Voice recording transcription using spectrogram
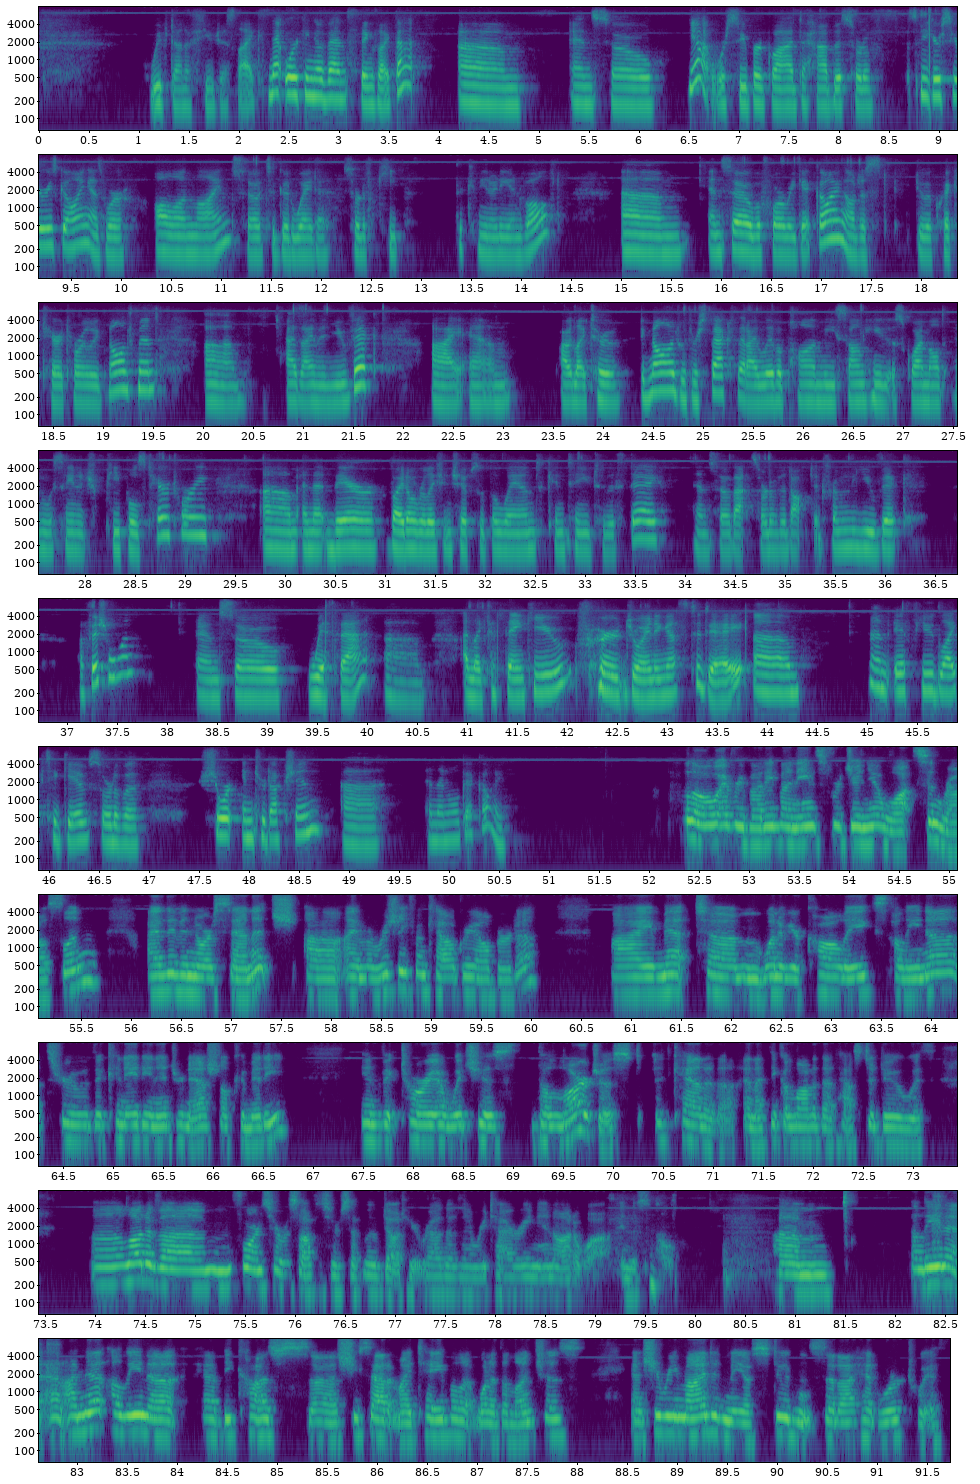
We've done a few just like networking events, things like that. Um, and so, yeah, we're super glad to have this sort of speaker series going as we're all online. So it's a good way to sort of keep the community involved. Um, and so before we get going, I'll just do a quick territorial acknowledgement. Um, as I'm in UVic, I am I would like to acknowledge with respect that I live upon the Songhees, Esquimalt, and WSÁNEĆ people's territory, um, and that their vital relationships with the land continue to this day. And so that's sort of adopted from the UVic official one. And so with that, um, I'd like to thank you for joining us today. Um, and if you'd like to give sort of a short introduction, uh, and then we'll get going. Hello, everybody. My name is Virginia Watson Rouslin. I live in North Saanich. Uh, I'm originally from Calgary, Alberta. I met um, one of your colleagues, Alina, through the Canadian International Committee in Victoria, which is the largest in Canada. And I think a lot of that has to do with uh, a lot of um, foreign service officers have moved out here rather than retiring in Ottawa in the south. Um, Alina, and I met Alina uh, because uh, she sat at my table at one of the lunches and she reminded me of students that I had worked with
